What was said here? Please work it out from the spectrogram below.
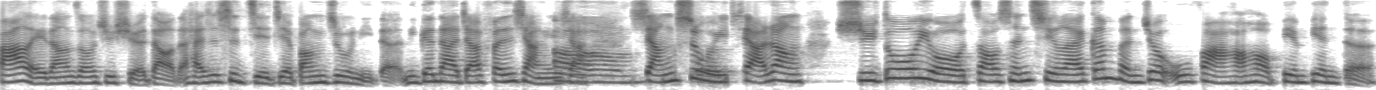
芭蕾当中去学到的，还是是姐姐帮助你的？你跟大家分享一下，嗯、详述一下，让许多有早晨起来根本就无法好好便便的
